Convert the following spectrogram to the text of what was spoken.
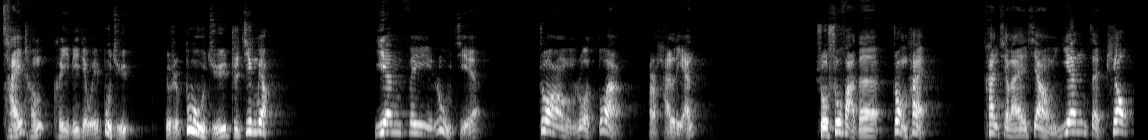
才成可以理解为布局，就是布局之精妙。烟飞露结，状若断而还连。说书法的状态看起来像烟在飘，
